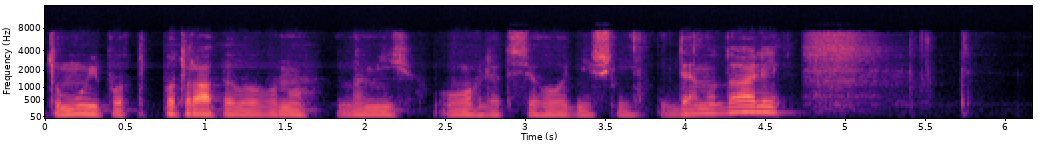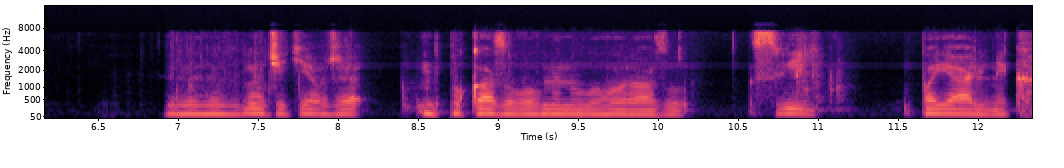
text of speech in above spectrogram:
тому і потрапило воно на мій огляд сьогоднішній. Йдемо далі. Е, Значить, я вже показував минулого разу свій паяльник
